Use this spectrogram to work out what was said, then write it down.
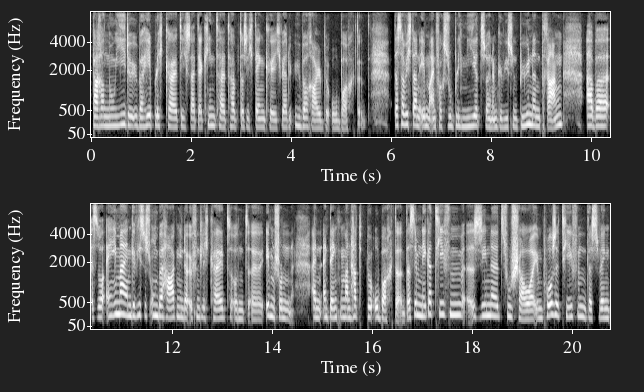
paranoide Überheblichkeit, die ich seit der Kindheit habe, dass ich denke, ich werde überall beobachtet. Das habe ich dann eben einfach sublimiert zu einem gewissen Bühnendrang, aber so immer ein gewisses Unbehagen in der Öffentlichkeit und äh, eben schon ein, ein Denken, man hat Beobachter. Das im negativen äh, Sinne Zuschauer, im positiven. Deswegen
